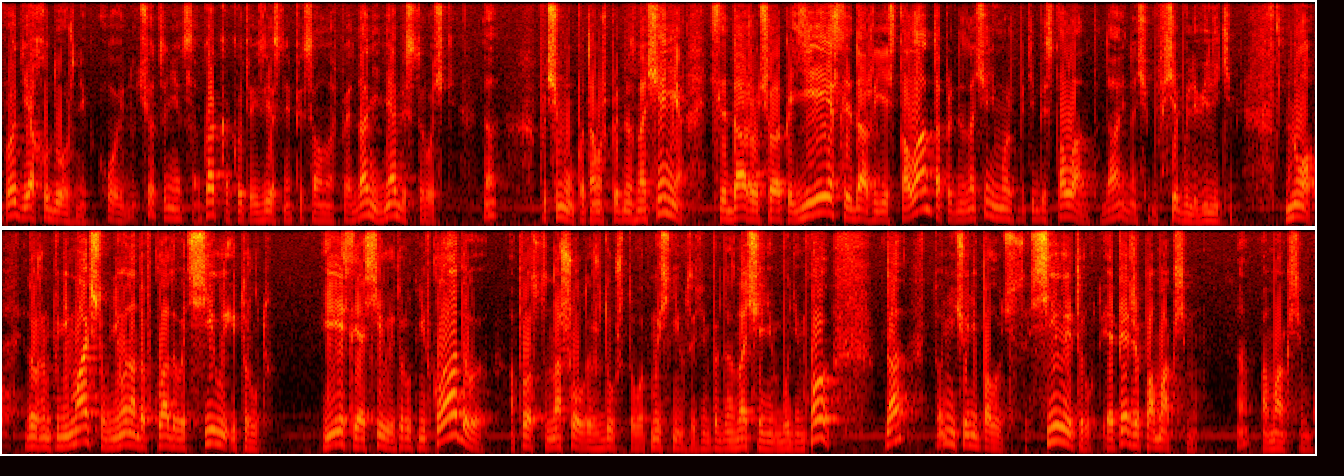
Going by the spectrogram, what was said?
вроде я художник, ой, ну что-то нет, как какой-то известный писал да, ни дня без строчки. Да? Почему? Потому что предназначение, если даже у человека, если даже есть талант, а предназначение может быть и без таланта, да, иначе бы все были великими. Но я должен понимать, что в него надо вкладывать силы и труд. И если я силы и труд не вкладываю, а просто нашел и жду, что вот мы с ним, с этим предназначением будем, о, да, то ничего не получится. Силы и труд. И опять же по максимуму. Да, по максимуму.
